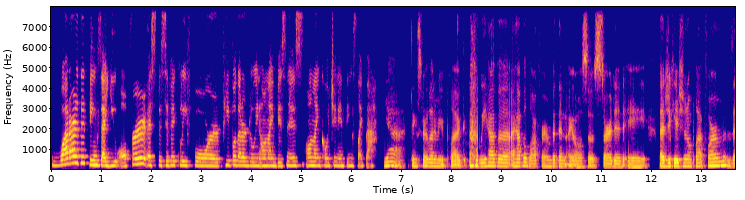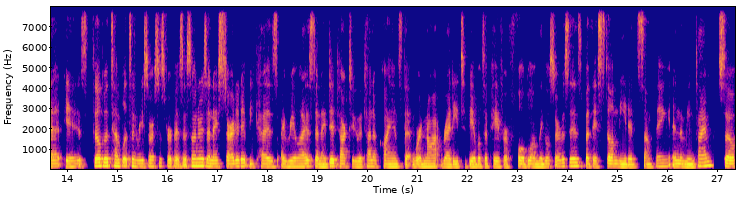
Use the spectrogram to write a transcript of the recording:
what are the things that you offer uh, specifically for people that are doing online business, online coaching, and things like that. Yeah, thanks for letting me plug. We have a I have a law firm, but then I also started a educational platform that is filled with templates and resources for business owners. And I started it because I realized, and I did talk to a ton of clients that were not ready to be able to pay for full blown legal services, but they still needed something in the meantime. So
